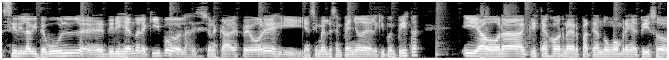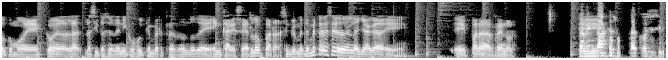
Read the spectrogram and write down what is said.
Cyril Abiteboul eh, dirigiendo el equipo, las decisiones cada vez peores y encima el desempeño del equipo en pista. Y ahora Christian Horner pateando un hombre en el piso, como es con la, la situación de Nico Hulkenberg, tratando de encarecerlo para simplemente meter ese dedo en la llaga eh, eh, para Renault. La Eh, venganza es un plato que se sirve.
